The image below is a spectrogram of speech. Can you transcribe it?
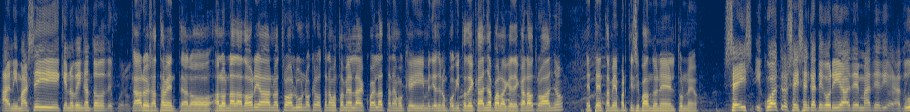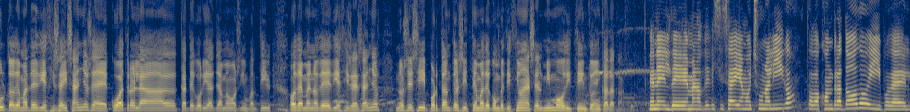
animarse y que no vengan todos de fuera. Claro, exactamente. A los, a los nadadores y a nuestros alumnos que los tenemos también en las escuelas, tenemos que ir metiendo un poquito de caña para que de cara a otros años estén también participando en el torneo. 6 y 4, 6 en categoría de más de adultos de más de 16 años, 4 eh, en la categoría llamemos infantil o de menos de 16 años. No sé si por tanto el sistema de competición es el mismo o distinto en cada caso. En el de menos de 16 hemos hecho una liga, todos contra todos y pues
